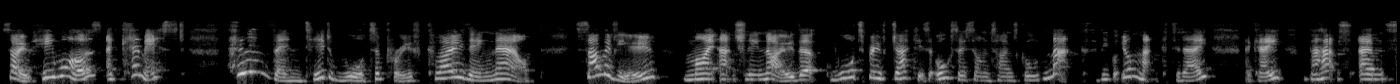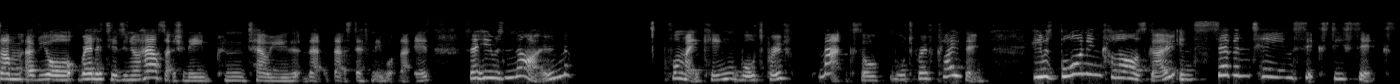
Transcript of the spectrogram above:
So he was a chemist who invented waterproof clothing. Now, some of you might actually know that waterproof jackets are also sometimes called Macs. Have you got your Mac today? Okay, perhaps um, some of your relatives in your house actually can tell you that, that that's definitely what that is. So he was known for making waterproof Macs or waterproof clothing. He was born in Glasgow in 1766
